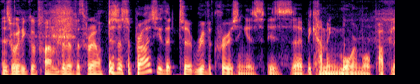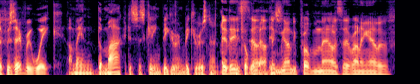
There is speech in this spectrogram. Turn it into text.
is really good fun, a bit of a thrill. Does it surprise you that uh, river cruising is is uh, becoming more and more popular? Because every week, I mean, the market is just getting bigger and bigger, isn't it? It is. I think this. the only problem now is they're running out of,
